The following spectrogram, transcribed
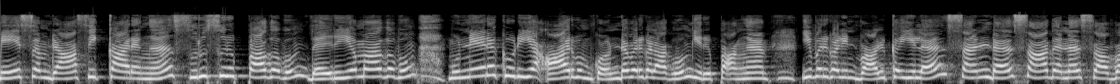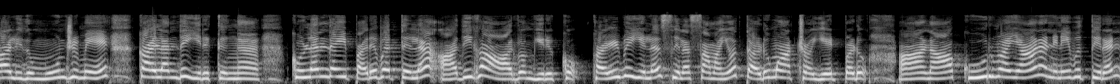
மேசம் ராசிக்காரங்க சுறுசுறுப்பாகவும் தைரியமாகவும் முன்னேறக்கூடிய ஆர்வம் கொண்டவர்களாகவும் இருப்பாங்க. இவர்களின் வாழ்க்கையில் சண்டை சாதனை சவால் இது மூன்றுமே கலந்து இருக்குங்க. குழந்தை பருவத்தில் அதிக ஆர்வம் இருக்கும். கல்வியில் சில சமயம் தடுமாற்றம் ஏற்படும். ஆனால் கூர்மையான நினைவுத்திறன்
